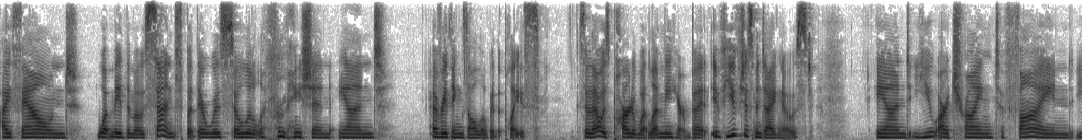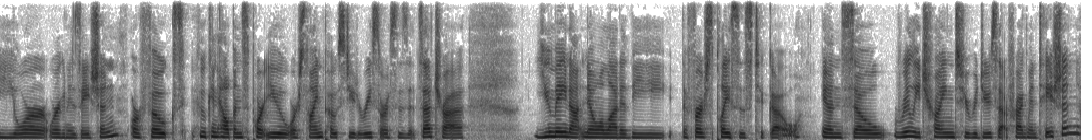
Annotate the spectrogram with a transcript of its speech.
I found what made the most sense, but there was so little information and everything's all over the place. So that was part of what led me here. But if you've just been diagnosed, and you are trying to find your organization or folks who can help and support you or signpost you to resources, etc., you may not know a lot of the the first places to go. And so really trying to reduce that fragmentation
